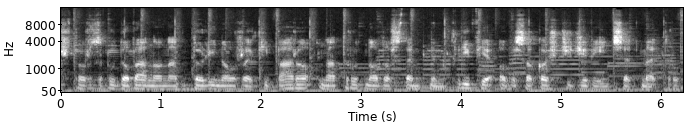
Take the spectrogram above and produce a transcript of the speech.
Klasztor zbudowano nad doliną rzeki Paro na trudno dostępnym klifie o wysokości 900 metrów.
